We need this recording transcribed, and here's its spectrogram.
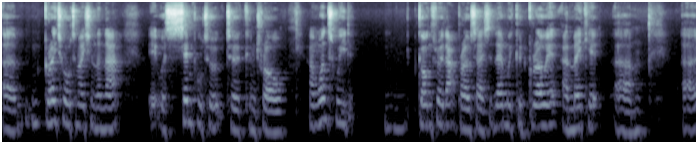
uh, greater automation than that. It was simple to, to control. And once we'd gone through that process, then we could grow it and make it um, uh,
